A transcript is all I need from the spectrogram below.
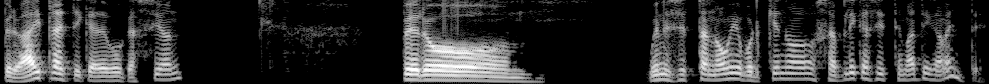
pero hay práctica de vocación. Pero, bueno, es tan obvio, ¿por qué no se aplica sistemáticamente?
